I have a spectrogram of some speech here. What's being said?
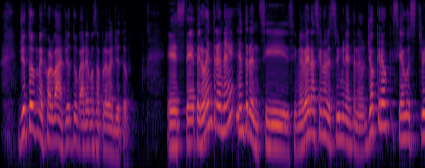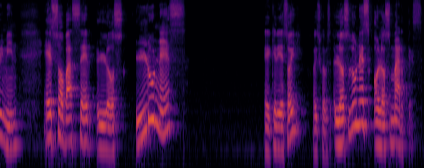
YouTube mejor va, YouTube, haremos a prueba en YouTube. Este, pero entren, ¿eh? Entren. Si, si me ven haciendo el streaming, entren. Yo creo que si hago streaming, eso va a ser los lunes. Eh, ¿Qué día es hoy? Hoy es jueves. Los lunes o los martes.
